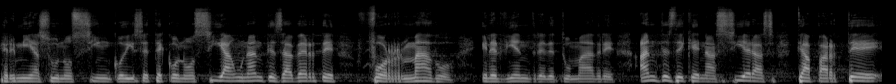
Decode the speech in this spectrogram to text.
Jeremías 1:5 dice, te conocí aún antes de haberte formado en el vientre de tu madre. Antes de que nacieras, te aparté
